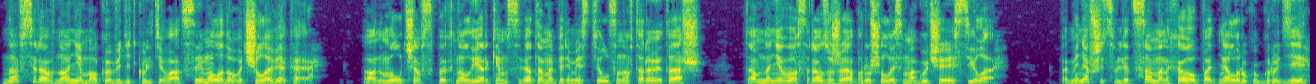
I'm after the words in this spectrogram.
но всё равно не мог увидеть культивации молодого человека. Он молча вспыхнул ярким светом и переместился на второй этаж. Там на него сразу же обрушилась могучая сила. Поменявшись в лице, Манхао поднял руку к груди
